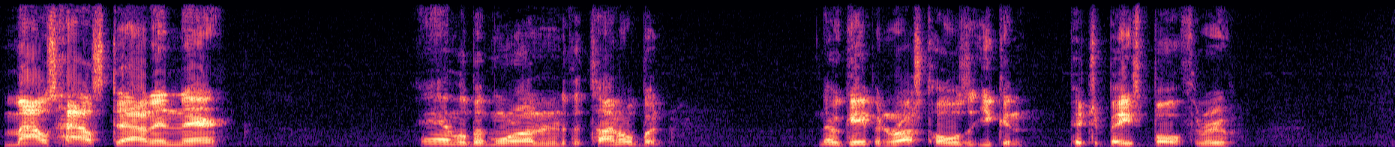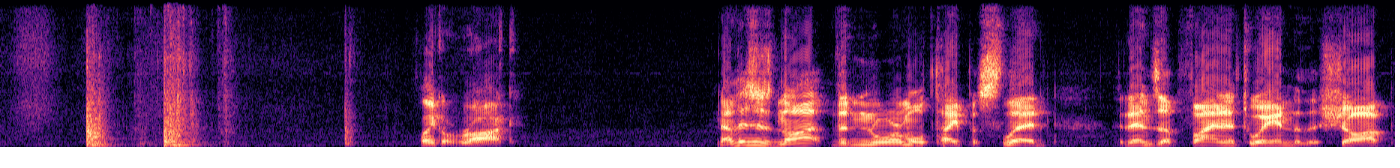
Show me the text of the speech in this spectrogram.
mouse house down in there. And a little bit more under the tunnel, but no gaping rust holes that you can pitch a baseball through. Like a rock. Now this is not the normal type of sled that ends up finding its way into the shop.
